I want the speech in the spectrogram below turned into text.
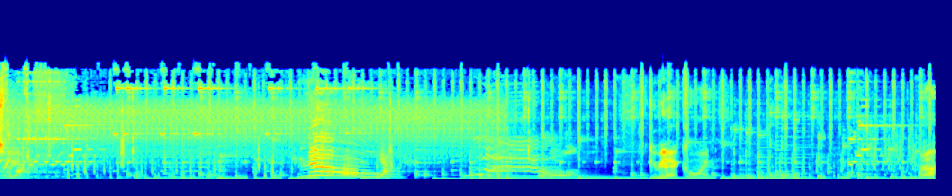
Sweet. No! Give me that coin. Bruh.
